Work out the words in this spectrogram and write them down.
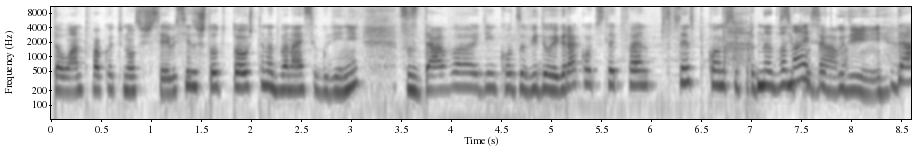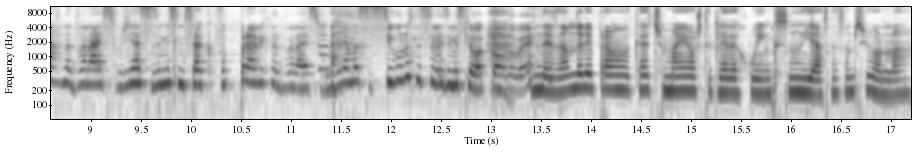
талант, това, което носиш себе си, защото той още на 12 години създава един код за видеоигра, който след това съвсем спокойно си пред На 12 години. Да, на 12 години. Аз се замислям сега какво правих на 12 години, ама със сигурност не съм измислила кодове. Не знам дали е правилно да кажа, че май още гледах Wings, но и аз не съм сигурна.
